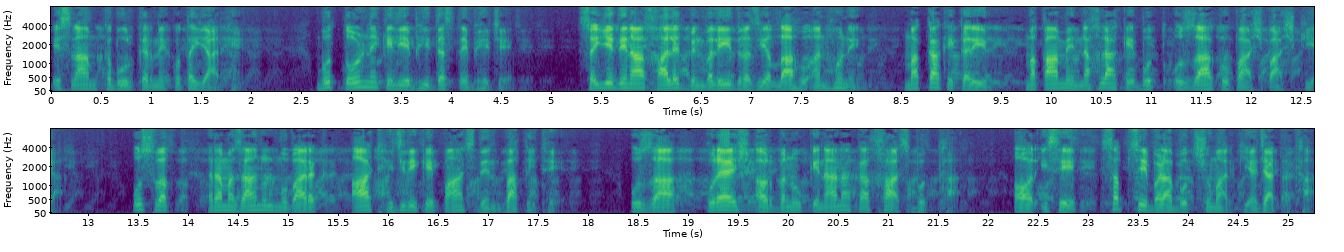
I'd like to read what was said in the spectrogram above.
اسلام قبول کرنے کو تیار ہیں۔ بت توڑنے کے لیے بھی دستے بھیجے۔ سیدنا خالد بن ولید رضی اللہ عنہ نے مکہ کے قریب مقام نخلا کے بت عزا کو پاش پاش کیا۔ اس وقت رمضان المبارک آٹھ ہجری کے پانچ دن باقی تھے۔ عزا قریش اور بنو کنانا کا خاص بت تھا اور اسے سب سے بڑا بت شمار کیا جاتا تھا۔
